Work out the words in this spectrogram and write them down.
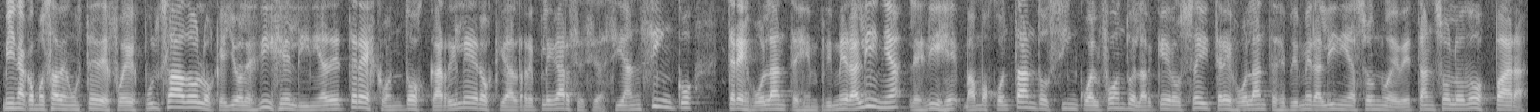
Mina, como saben ustedes, fue expulsado, lo que yo les dije, línea de 3 con dos carrileros que al replegarse se hacían 5, tres volantes en primera línea, les dije, vamos contando, 5 al fondo, el arquero 6, tres volantes de primera línea son 9, tan solo dos para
